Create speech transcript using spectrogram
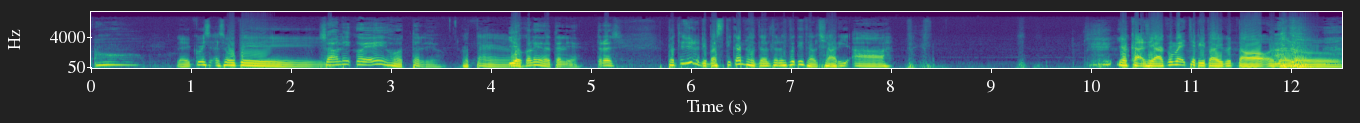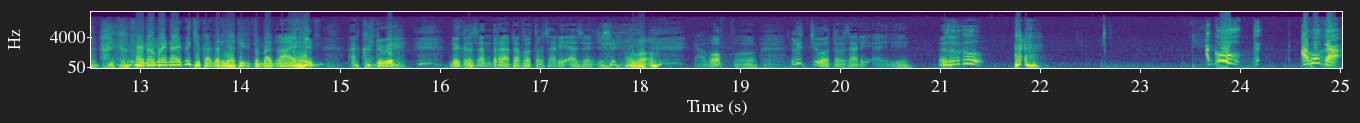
Oh. Lah iku wis SOP. Soalnya koyo eh hotel ya. hotel. Iya, kali hotel ya. Terus Berarti sudah dipastikan hotel tersebut tidak syariah. Ya gak sih aku mek cerita iku tok ngono lho. Fenomena itu juga terjadi di tempat lain. aku duwe duwe keresahan terhadap hotel syariah sih jadi. Apa? Gak apa-apa. Lucu hotel syariah iki. Maksudku aku aku gak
